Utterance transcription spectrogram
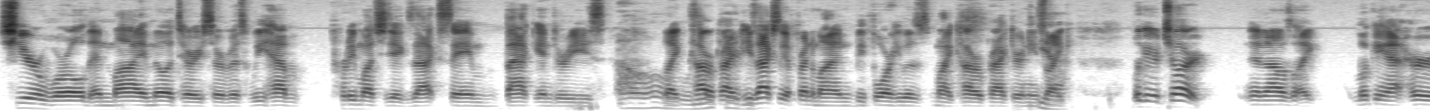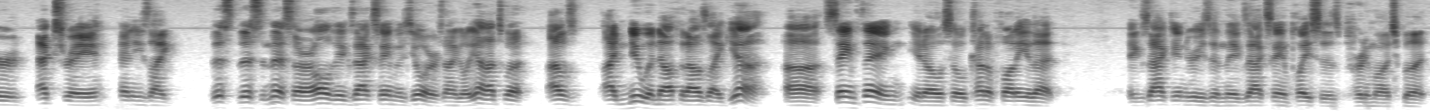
cheer world and my military service, we have pretty much the exact same back injuries Oh, like chiropractor. kidding. He's actually a friend of mine before he was my chiropractor, and he's Yeah. like, "Look at your chart," and I was like, looking at her X-ray, and he's like, "This, this, and this are all the exact same as yours," and I go, "Yeah, that's what I was." I knew enough that I was like, "Yeah, uh, same thing," you know. So kind of funny that exact injuries in the exact same places, pretty much, but.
